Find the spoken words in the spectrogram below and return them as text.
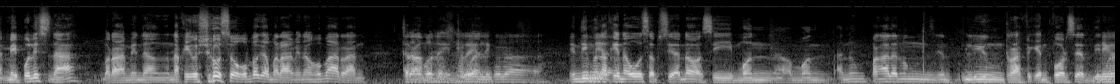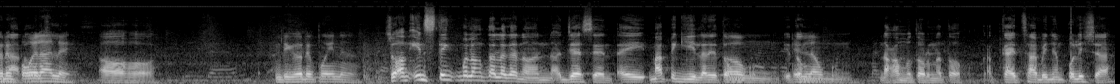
may pulis na, marami ng nakiusyoso, kumbaga marami ng humarang, tsaka mo na iniwan. ko na... Hindi mo na kinausap si ano, si Mon, Mon anong pangalan nung yung, yung traffic enforcer? Hindi mo ko rin na po nakausap? kilala eh. Oo. Hindi ko rin po ina. So ang instinct mo lang talaga noon, Jessent, ay mapigilan itong Opo, yun itong lang po. nakamotor na to. At kahit sabi niyang pulis siya,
